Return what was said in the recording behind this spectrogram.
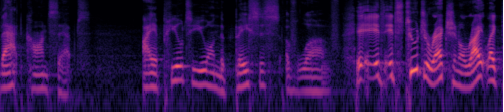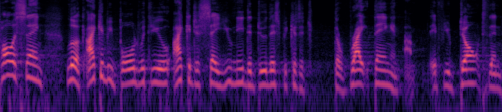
that concept? I appeal to you on the basis of love. It, it, it's two directional, right? Like Paul is saying, look, I could be bold with you. I could just say, you need to do this because it's the right thing. And um, if you don't, then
